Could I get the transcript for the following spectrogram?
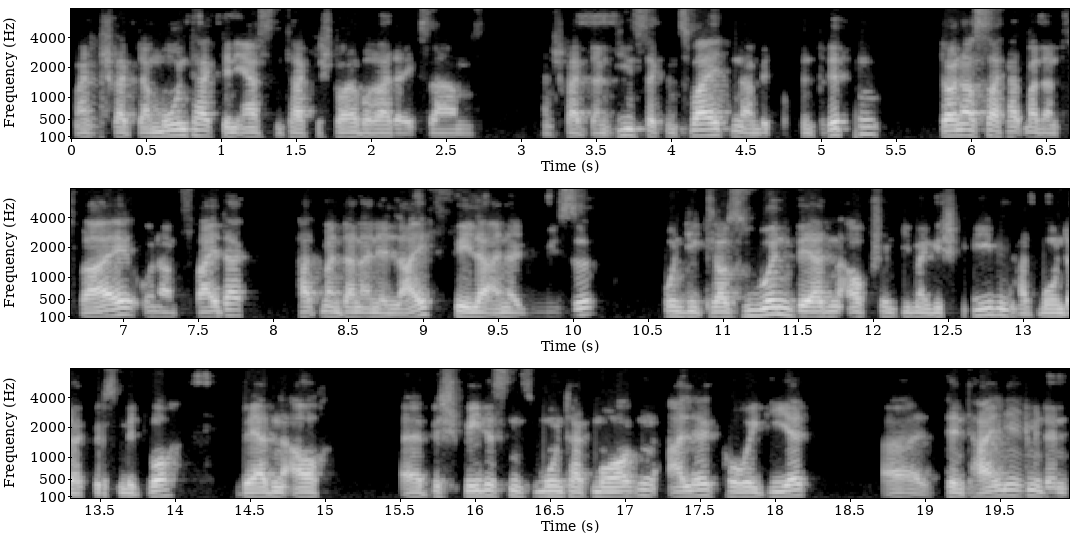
man schreibt am Montag den ersten Tag des Steuerberaterexamens. Man schreibt am Dienstag den zweiten, am Mittwoch den dritten. Donnerstag hat man dann frei und am Freitag hat man dann eine Live-Fehleranalyse. Und die Klausuren werden auch schon, die man geschrieben hat, Montag bis Mittwoch, werden auch äh, bis spätestens Montagmorgen alle korrigiert äh, den Teilnehmenden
